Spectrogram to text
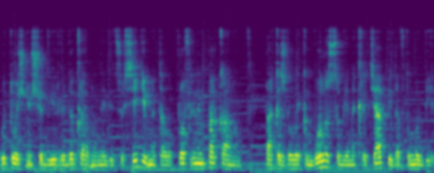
Уточнюю, що двір відокремлений від сусідів металопрофільним парканом. Також великим бонусом є накриття під автомобіль.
